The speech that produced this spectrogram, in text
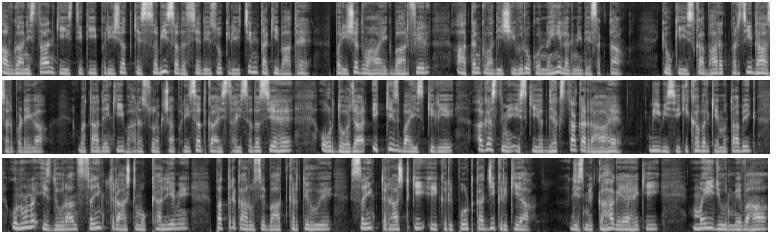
अफ़गानिस्तान की स्थिति परिषद के सभी सदस्य देशों के लिए चिंता की बात है। परिषद वहाँ एक बार फिर आतंकवादी शिविरों को नहीं लगने दे सकता, क्योंकि इसका भारत पर सीधा असर पड़ेगा। बता दें कि भारत सुरक्षा परिषद का स्थायी सदस्य है और 2021-22 के लिए अगस्त में इसकी अध्यक्षता कर रहा है। बीबीसी की खबर के मुताबिक, उन्होंने इस दौरान संयुक्त राष्ट्र मुख्यालय में पत्रकारों से बात करते हुए संयुक्त राष्ट्र की एक रिपोर्ट का ज़िक्र किया, जिसमें कहा गया है कि मई जून में वहाँ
